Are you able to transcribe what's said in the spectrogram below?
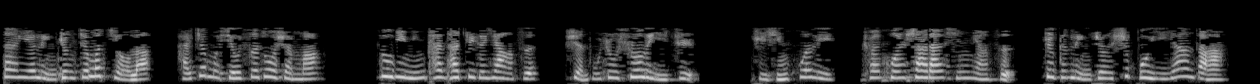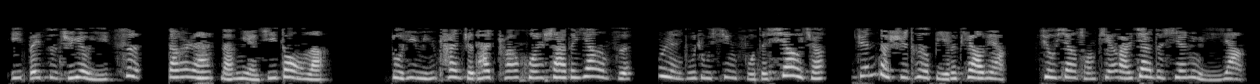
但也领证这么久了。还这么羞涩做什么？陆一鸣看他这个样子，忍不住说了一句：“举行婚礼穿婚纱当新娘子，这跟领证是不一样的啊！一辈子只有一次，当然难免激动了。”陆一鸣看着她穿婚纱的样子，忍不住幸福的笑着，真的是特别的漂亮，就像从天而降的仙女一样。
